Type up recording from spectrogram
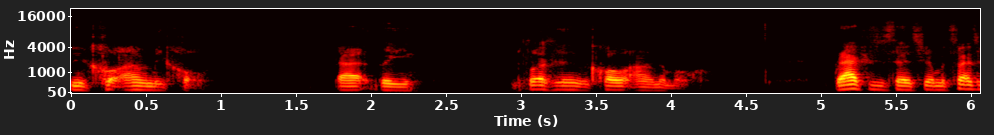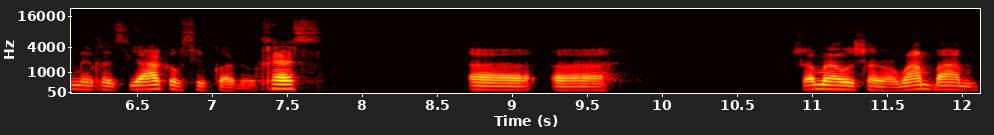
on the mikol. That the thrusting of the mikol on the moch. Brackets says here, Mitzvah Minchas Yaakov Sivkadim Ches. Uh, uh, Shaman Al Rambam.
